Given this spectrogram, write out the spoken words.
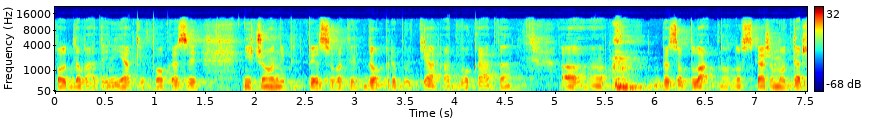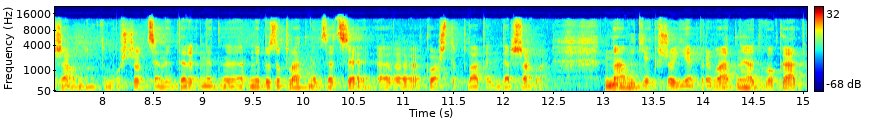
подавати ніякі покази, нічого не підписувати до прибуття адвоката безоплатного, ну скажімо, державного, тому що це не не- не безоплатний, за це кошти платить держава. Навіть якщо є приватний адвокат,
